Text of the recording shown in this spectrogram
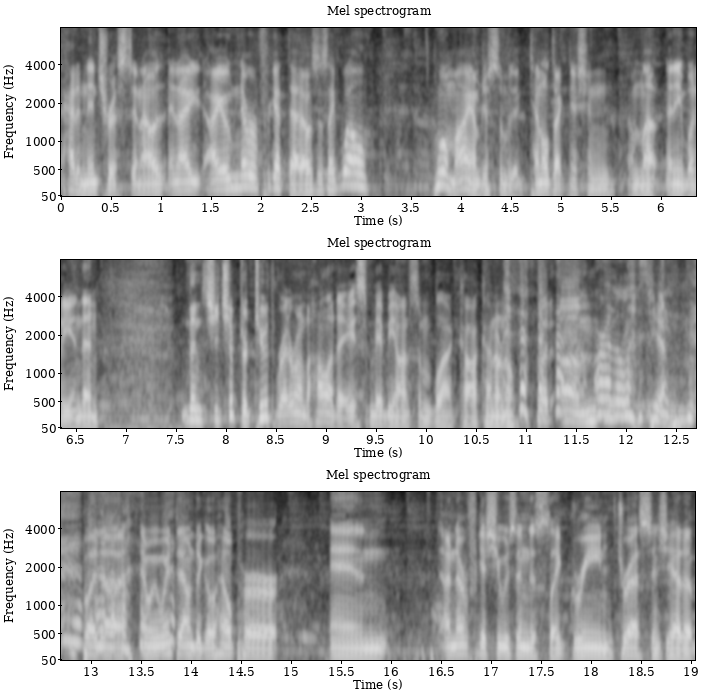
had an interest, and I was, and I I never forget that. I was just like, well, who am I? I'm just some like, dental technician. I'm not anybody. And then. Then she chipped her tooth right around the holidays, maybe on some black cock. I don't know, but um, Or on a lesbian. yeah, but uh, and we went down to go help her, and I never forget she was in this like green dress and she had a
